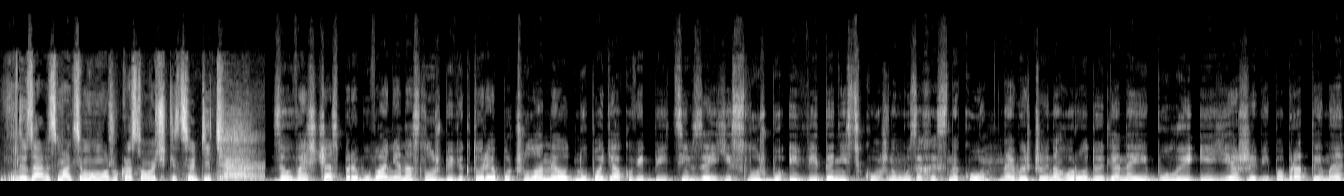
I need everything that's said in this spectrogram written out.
Зараз максимум можу кросовочки цодіть. За увесь час перебування на службі Вікторія почула не одну подяку від бійців за її службу і відданість кожному захиснику. Найвищою нагородою для неї були і є живі побратими.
